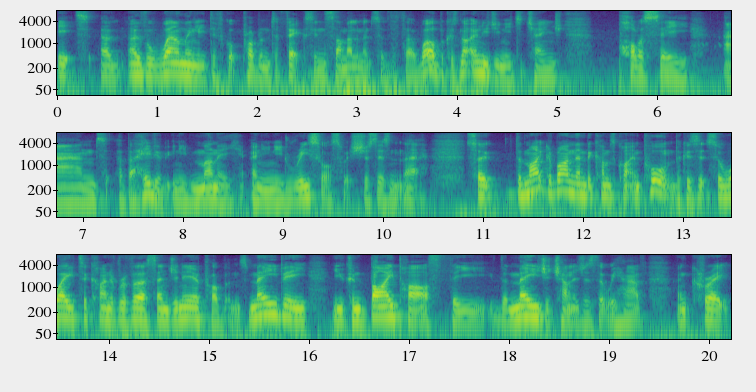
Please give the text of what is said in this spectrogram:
it's an overwhelmingly difficult problem to fix in some elements of the third world because not only do you need to change policy and a behavior, but you need money and you need resource, which just isn't there. So the microbiome then becomes quite important because it's a way to kind of reverse engineer problems. Maybe you can bypass the the major challenges that we have and create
